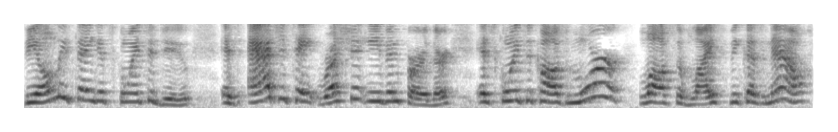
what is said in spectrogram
the only thing it's going to do is agitate Russia even further. It's going to cause more loss of life because now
